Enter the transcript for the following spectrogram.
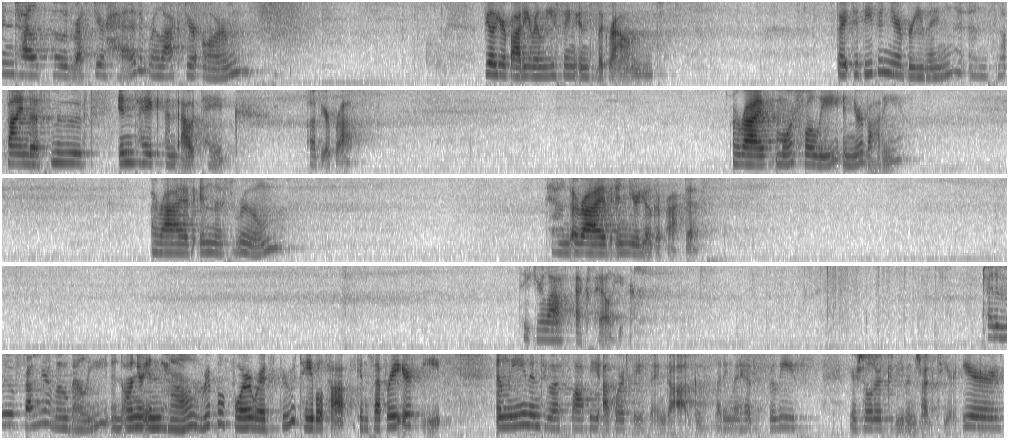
In child's pose, rest your head, relax your arms. Feel your body releasing into the ground. Start to deepen your breathing and find a smooth intake and outtake of your breath. Arrive more fully in your body. Arrive in this room and arrive in your yoga practice. Take your last exhale here. Try to move from your low belly and on your inhale, ripple forwards through a tabletop. You can separate your feet and lean into a sloppy upward facing dog, letting the hips release. Your shoulders could even shrug to your ears.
